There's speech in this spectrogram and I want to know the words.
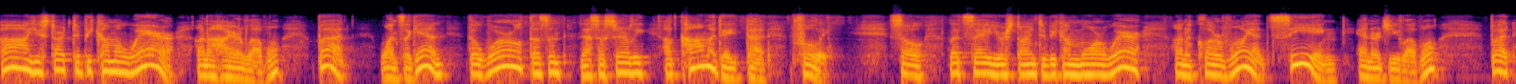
ah, you start to become aware on a higher level. But once again, the world doesn't necessarily accommodate that fully. So let's say you're starting to become more aware on a clairvoyant, seeing energy level, but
